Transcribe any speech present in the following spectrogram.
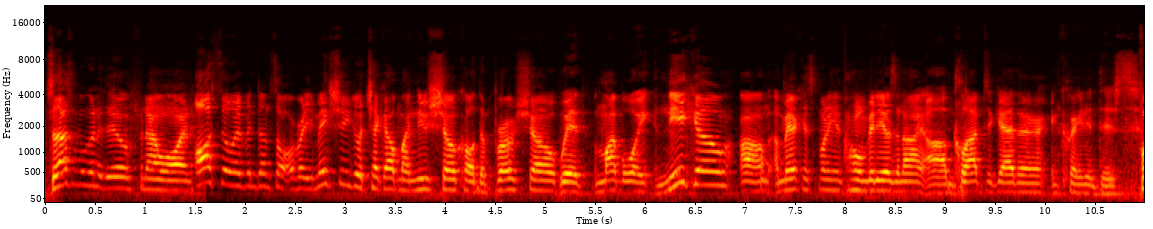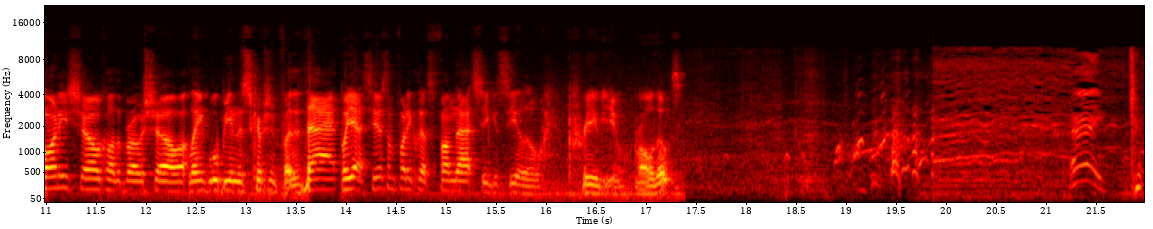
So that's what we're gonna do from now on. Also, if you haven't done so already, make sure you go check out my new show called The Bro Show with my boy Nico. Um, America's Funniest Home Videos and I um, collabed together and created this funny show called The Bro Show. Link will be in the description for that. But yes, here's some funny clips from that so you can see a little preview. Roll those.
